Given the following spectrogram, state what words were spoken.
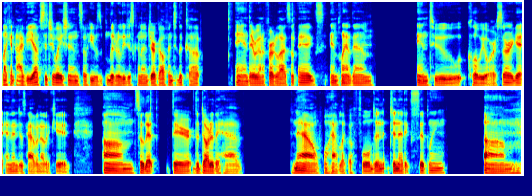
like an IVF situation. So he was literally just gonna jerk off into the cup, and they were gonna fertilize some eggs, implant them into Khloe or a surrogate, and then just have another kid. Um, so that their the daughter they have now will have like a full gen- genetic sibling. Um,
